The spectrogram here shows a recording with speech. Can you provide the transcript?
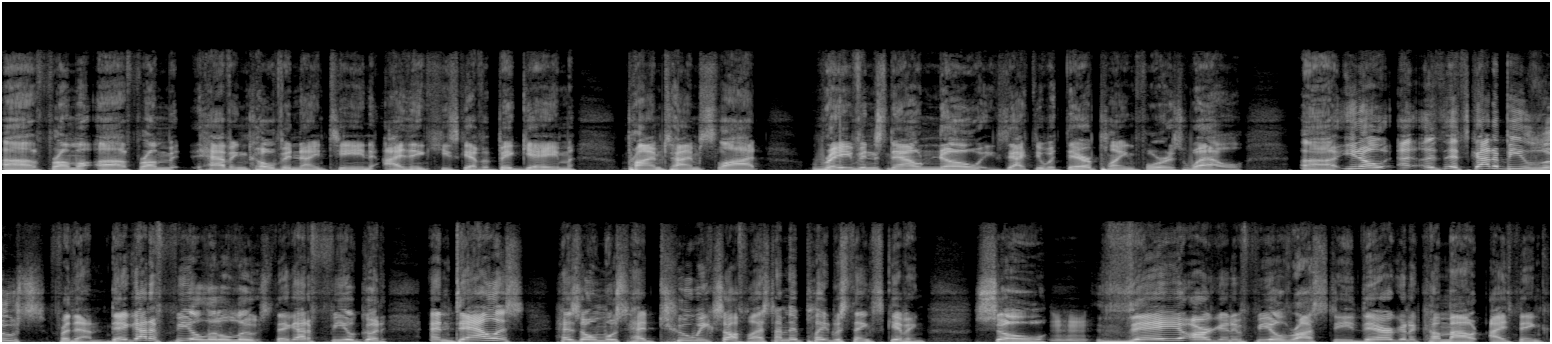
uh, from uh, from having COVID nineteen, I think he's going to have a big game, primetime slot. Ravens now know exactly what they're playing for as well. Uh, you know, uh, it's got to be loose for them. They got to feel a little loose. They got to feel good. And Dallas has almost had two weeks off. Last time they played was Thanksgiving. So mm-hmm. they are going to feel rusty. They're going to come out, I think,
